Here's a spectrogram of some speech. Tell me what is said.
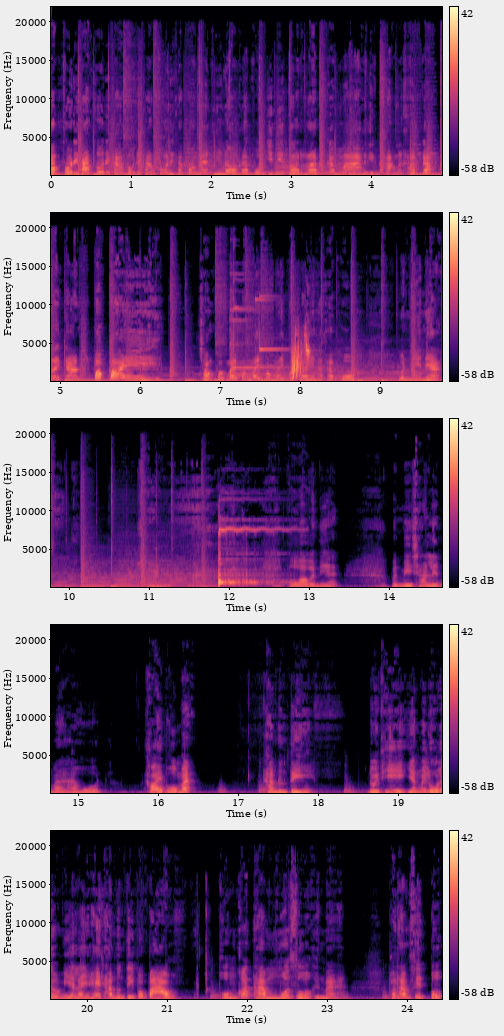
ครับ สวัสดีครับ สวัสดีครับ สวัสดีครับ สวัสดีครับพ่อแม่พี่น้องครับ ผมยินดีต้อนรับกลับมาอีกครั้งนะครับ กับรายการป๊อกไม้ช่องป๊อกไม้ป๊อกไม้ป๊อกไม้ป๊อกไม้นะครับ ผม วันนี้เนี่ยเครียดเพราะว่าวันนี้มันมีชาเลนจ์มหาโหดเขาให้ผมอะทำดนตรี โดยที่ยังไม่รู้เลยว่ามีอะไร ให้ทำดนตรีเปล่าๆผมก็ทำมั่วซั่วขึ้นมา พอทำเสร็จปุ๊บ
